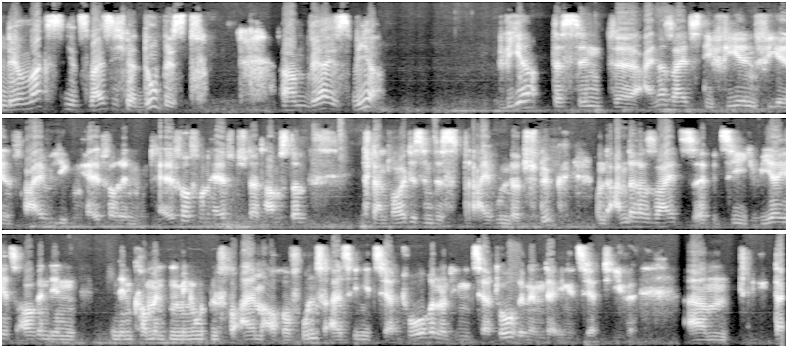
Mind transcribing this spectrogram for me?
Leo Max, jetzt weiß ich, wer du bist. Ähm, wer ist wir? Wir, das sind äh, einerseits die vielen, vielen freiwilligen Helferinnen und Helfer von Helfen statt Hamstern. Stand heute sind es 300 Stück. Und andererseits äh, beziehe ich wir jetzt auch in den, in den kommenden Minuten vor allem auch auf uns als Initiatoren und Initiatorinnen der Initiative. Ähm, da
